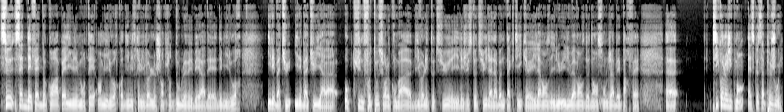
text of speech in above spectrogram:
ce, cette défaite, donc on rappelle, il est monté en mi-lourd contre Dimitri Vivol, le champion WBA des, des mi-lourds. Il est battu, il est battu, il n'y a aucune photo sur le combat. Bivol est au-dessus et il est juste au-dessus. Il a la bonne tactique, il, avance, il, il lui avance dedans, son jab est parfait. Euh, psychologiquement, est-ce que ça peut jouer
